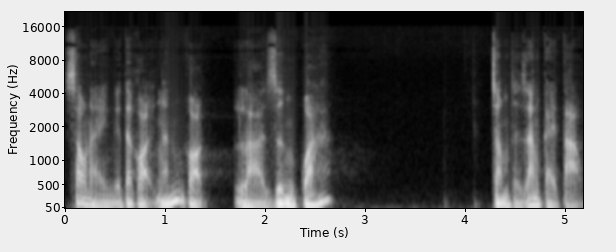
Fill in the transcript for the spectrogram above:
Sau này người ta gọi ngắn gọn là Dương Quá. Trong thời gian cải tạo,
